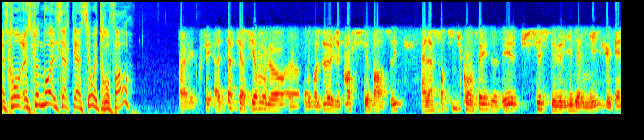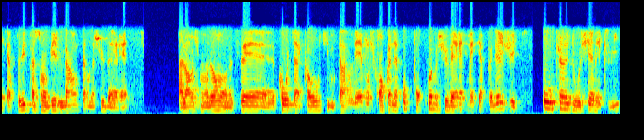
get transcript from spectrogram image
est-ce, qu'on, est-ce que le mot altercation est trop fort? Ben, écoutez, altercation, là, euh, on va dire exactement ce qui s'est passé. À la sortie du conseil de ville du 6 février dernier, j'ai été interpellé de façon virulente par M. Verret. Alors, à ce moment-là, on a fait euh, côte à côte, il me parlait. Moi, je comprenais pas pourquoi M. Verret m'interpellait. J'ai aucun dossier avec lui.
